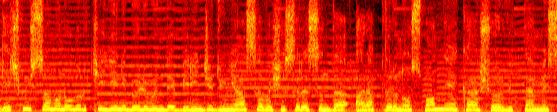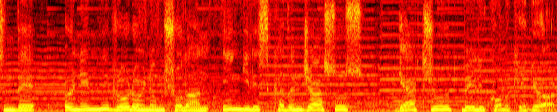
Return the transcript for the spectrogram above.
Geçmiş zaman olur ki yeni bölümünde Birinci Dünya Savaşı sırasında Arapların Osmanlı'ya karşı örgütlenmesinde önemli rol oynamış olan İngiliz kadın casus Gertrude Bell'i konuk ediyor.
